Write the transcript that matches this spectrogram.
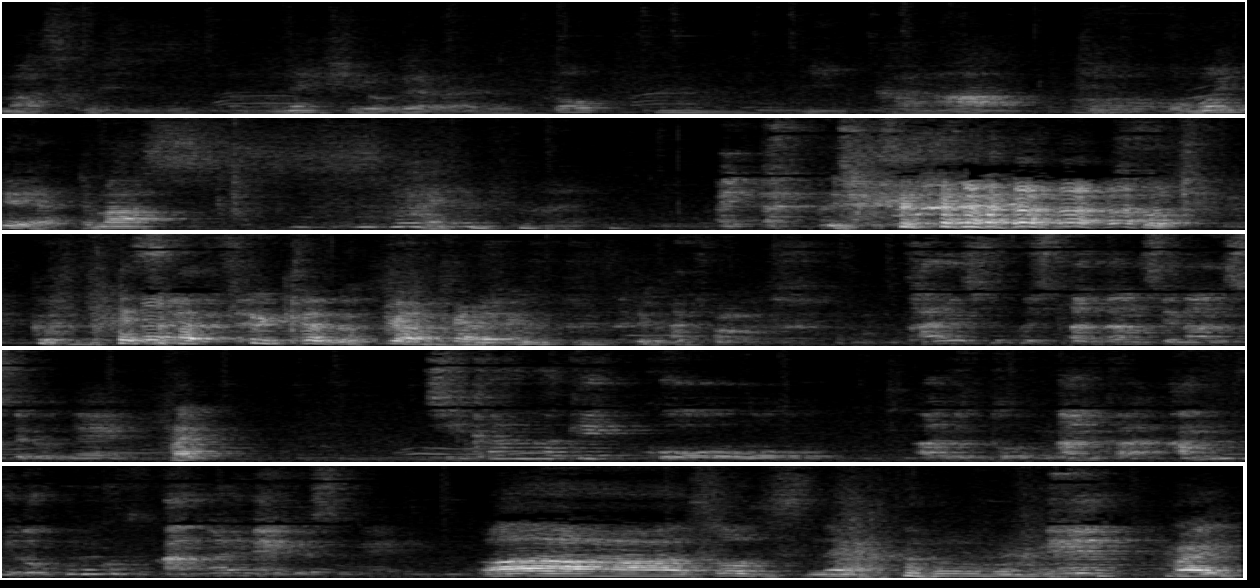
まあ少しずつでもね広げられるといいかなっていう思いでやってます。はい。はい。答えが合ってるかどうかわからない退職した男性なんですけどねはい時間が結構あるとなんかあんまりろくなこと考えないですねああそうですね。ね。はい。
